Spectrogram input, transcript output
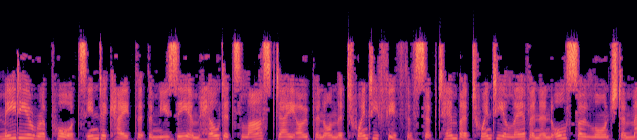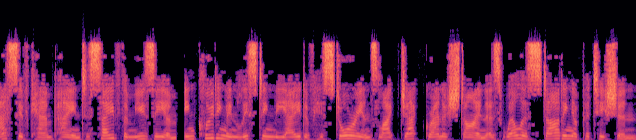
Media reports indicate that the museum held its last day open on 25 September 2011 and also launched a massive campaign to save the museum, including enlisting the aid of historians like Jack Granatstein as well as starting a petition.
